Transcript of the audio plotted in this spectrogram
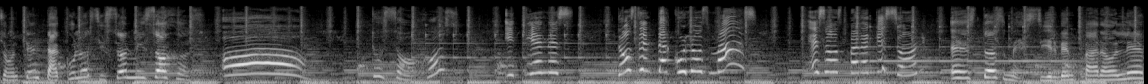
Son tentáculos y son mis ojos. ¡Oh! ¿Tus ojos? ¿Y tienes dos tentáculos más? ¿Esos para qué son? Estos me sirven para oler.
